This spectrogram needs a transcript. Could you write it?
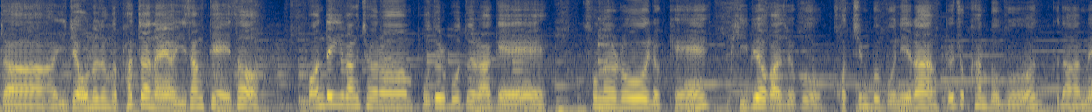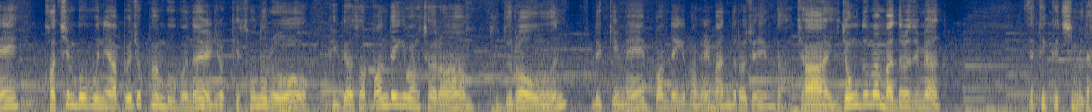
자 이제 어느정도 팠잖아요. 이 상태에서 번데기방처럼 보들보들하게 손으로 이렇게 비벼가지고 거친 부분이랑 뾰족한 부분 그 다음에 거친 부분이나 뾰족한 부분을 이렇게 손으로 비벼서 번데기방처럼 부드러운 느낌의 번데기방을 만들어줘야 됩니다. 자 이 정도만 만들어주면 세팅 끝입니다.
